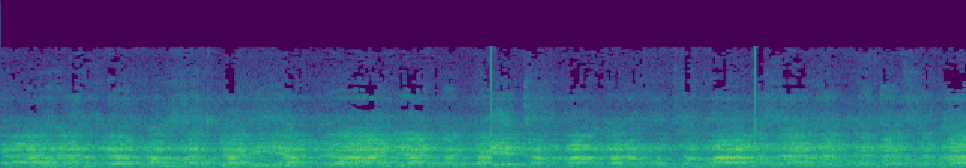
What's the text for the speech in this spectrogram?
กาลันจะธรรมจริยกายาตะเกสัมมังครมุตมังนานันจะนัสนั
